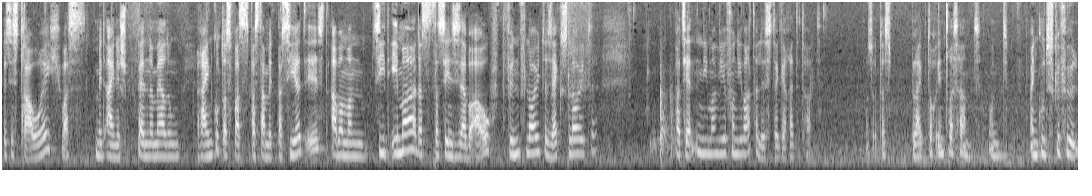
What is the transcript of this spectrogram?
es ist traurig, was mit einer Spendermeldung reinkommt, das, was, was damit passiert ist. Aber man sieht immer, das, das sehen Sie selber auch, fünf Leute, sechs Leute, Patienten, die man wieder von die Warteliste gerettet hat. Also das bleibt doch interessant und ein gutes Gefühl.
